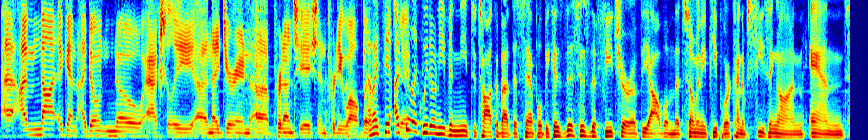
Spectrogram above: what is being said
I, am not. Again, I don't know actually uh, Nigerian uh, pronunciation pretty well. But and I think I feel like we don't even need to talk about this sample because this is the feature of the album that so many people are kind of seizing on and.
